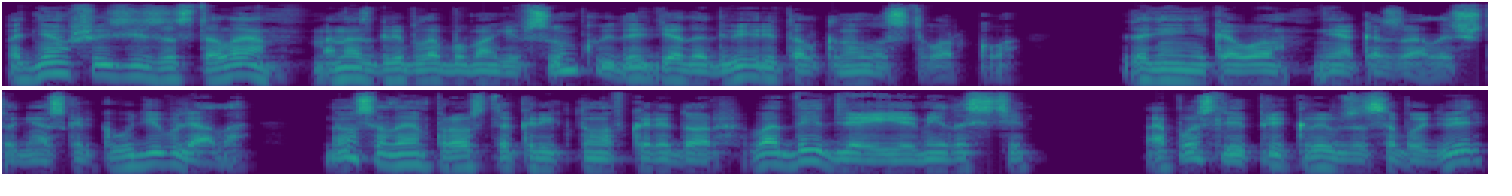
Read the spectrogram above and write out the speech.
Поднявшись из-за стола, она сгребла бумаги в сумку и, дойдя до двери, толкнула створку. За ней никого не оказалось, что несколько удивляло. Но Салем просто крикнула в коридор «Воды для ее милости!» А после, прикрыв за собой дверь,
